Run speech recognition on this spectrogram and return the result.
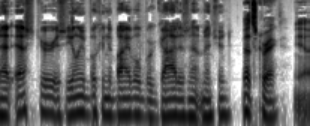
that Esther is the only book in the Bible where God is not mentioned That's correct. Yeah.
